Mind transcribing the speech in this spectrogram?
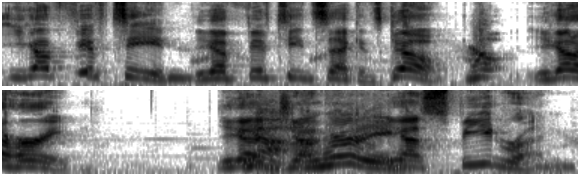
you got 15. You got 15 seconds. Go. How- You gotta hurry. You gotta Yeah, jump. I'm hurrying. You gotta speed run.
